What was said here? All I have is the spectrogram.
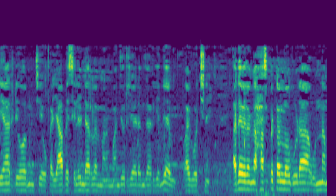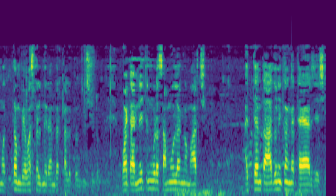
డిఆర్డిఓ నుంచి ఒక యాభై సిలిండర్లను మనం మంజూరు చేయడం జరిగింది అవి అవి వచ్చినాయి. అదేవిధంగా హాస్పిటల్లో కూడా ఉన్న మొత్తం వ్యవస్థలు మీరు అందరు కళ్ళతో చూసారు వాటన్నిటిని కూడా సమూలంగా మార్చి అత్యంత ఆధునికంగా తయారు చేసి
